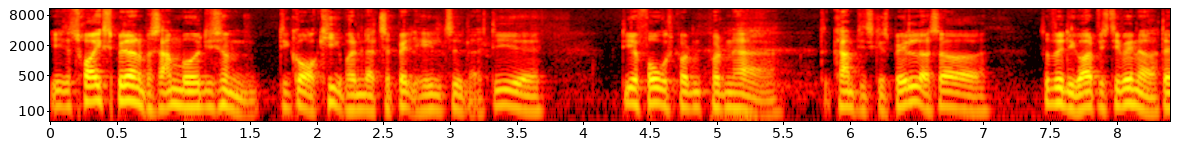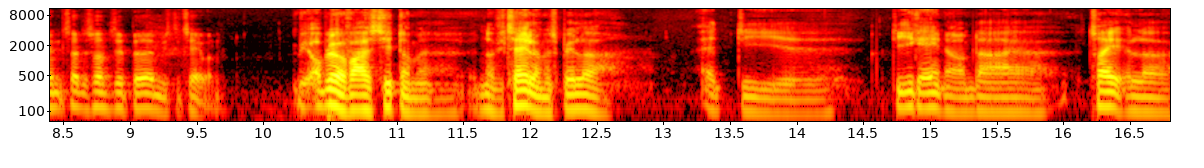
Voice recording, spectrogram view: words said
jeg tror ikke, spillerne på samme måde, de, sådan, de går og kigger på den der tabel hele tiden. Altså, de, øh, de har fokus på den, på den her kamp, de skal spille, og så, så ved de godt, hvis de vinder den, så er det sådan set bedre, end hvis de taber den. Vi oplever faktisk tit, når, man, når vi taler med spillere, at de, øh, de ikke aner, om der er tre eller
